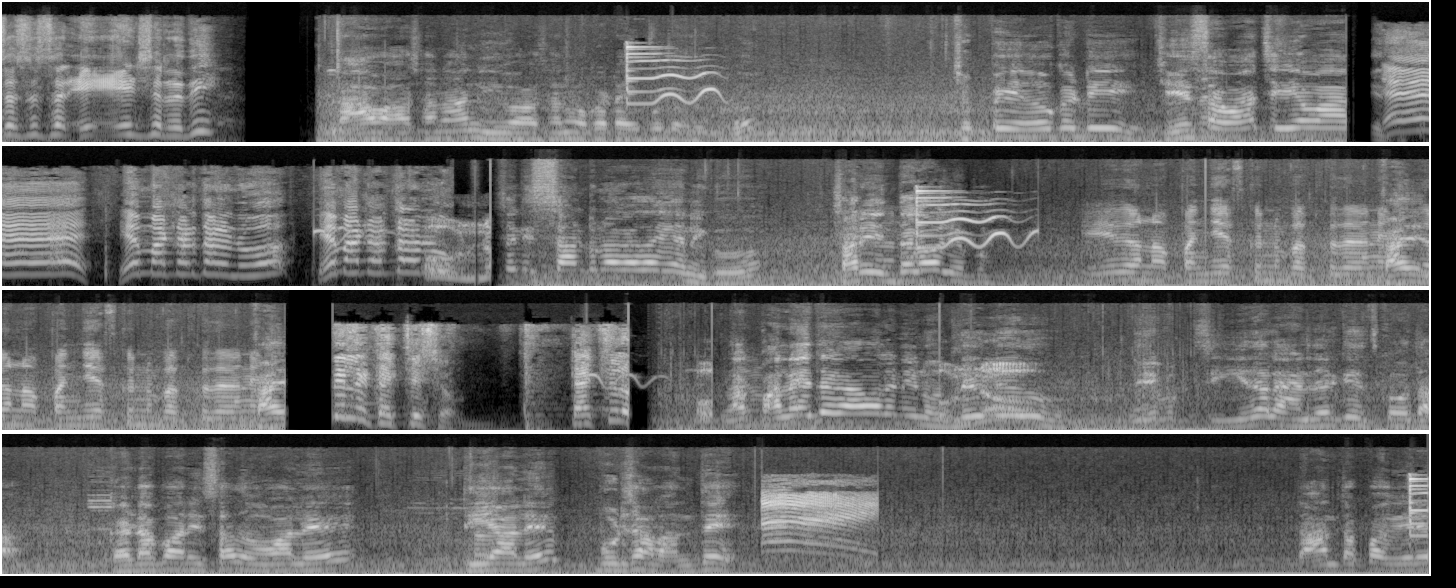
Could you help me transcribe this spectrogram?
సార్ సార్ సార్ ఏంటి సార్ అది? నా వాసన నీ వాసన ఒకటి అయిపోతుంది ఇప్పుడు. చెప్పే ఏదో ఒకటి. చేస్తావా చేయవా? ఏం మాట్లాడతాడు నువ్వు? ఏం మాట్లాడతాడు సరే ఇస్తా అంటున్నావు కదా ఇక నీకు. సరే కావాలి చెప్పు. ఏదో నా పని చేసుకుని బతుకుదని. ఏదో నా పని చేసుకుని బతుకుదని. టచ్ చేసావు. టచ్లో నాకు పని అయితే కావాలి నేను వదిలేదు నేను సీదా ల్యాండ్ దగ్గరికి తెచ్చుకోతా గడ్డపారిస్తా పోవాలి తీయాలి పుడిచాలి అంతే. దాని తప్ప వేరే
